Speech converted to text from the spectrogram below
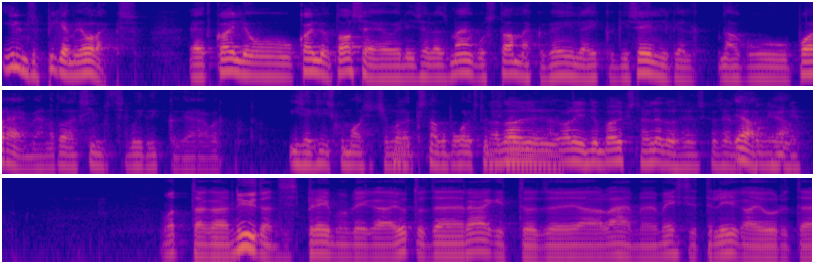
ilmselt pigem ei oleks. et Kalju, Kalju tase oli selles mängus Tammekaga eile ikkagi selgelt nagu parem ja nad oleks ilmselt selle võidu ikkagi ära võtnud isegi siis, kui Masitšev oleks nagu pooleks tunniks Nad oli, olid juba üks-null eduseis ka sel hetkel vot, aga nüüd on siis Premium-liiga jutud räägitud ja läheme meistrite liiga juurde.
